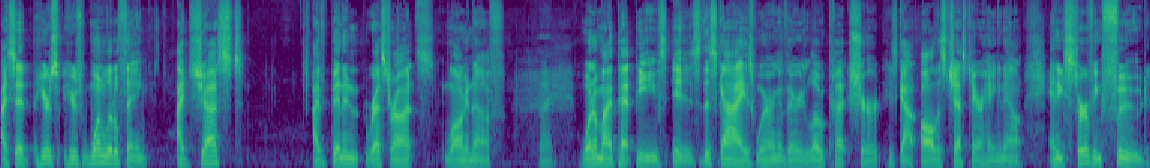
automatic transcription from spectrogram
i said here's here's one little thing i just i've been in restaurants long enough Right. one of my pet peeves is this guy is wearing a very low cut shirt. He's got all his chest hair hanging out and he's serving food.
